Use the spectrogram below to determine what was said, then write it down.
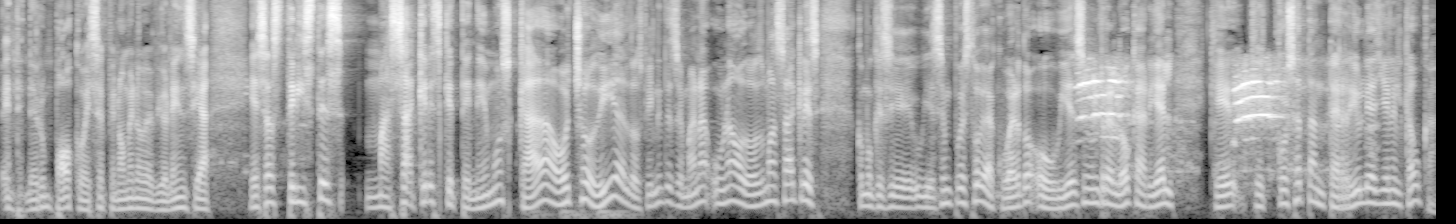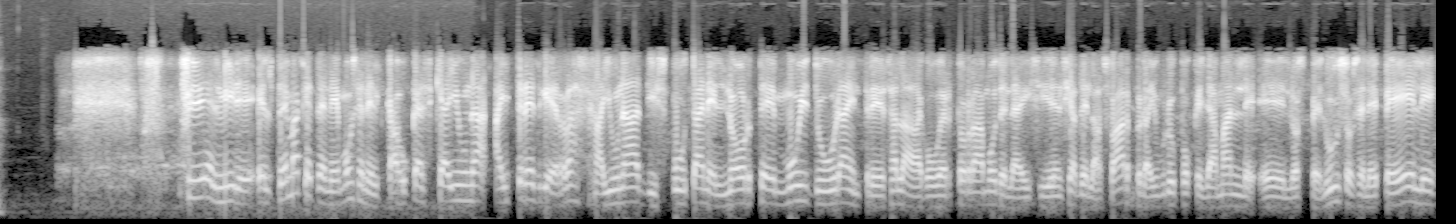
entender un poco ese fenómeno de violencia, esas tristes masacres que tenemos cada ocho días, los fines de semana, una o dos masacres, como que si hubiesen puesto de acuerdo o hubiese un reloj, Ariel. ¿Qué, qué cosa tan terrible allí en el Cauca? Fidel, mire, el tema que tenemos en el Cauca es que hay una, hay tres guerras, hay una disputa en el norte muy dura entre esa la de Goberto Ramos de la disidencia de las FARC, pero hay un grupo que llaman eh, los Pelusos, el EPL,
